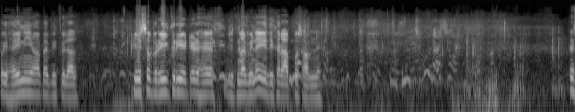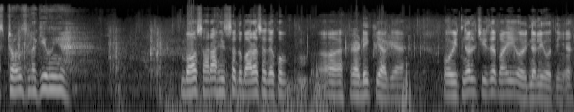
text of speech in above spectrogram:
कोई है ही नहीं यहाँ पे अभी फ़िलहाल। ये सब रिक्रिएटेड है, जितना भी ना ये दिख रहा है आपको सामने। स्टॉल्स लगी हुई हैं। बहुत सारा हिस्सा दोबारा से देखो रेडी किया गया है। ओरिजिनल चीज़ें भाई ओरिजिनल ही होती हैं।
